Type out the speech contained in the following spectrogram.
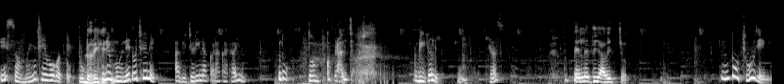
એ સમય જ એવો હતો. તું ડરી ગઈ મને તો છે ને આ વીજળીના કડાકા થાય ને તો દમ કપડાવી જાઉં છું. રિયલી યસ તું પહેલેથી આવી જ છો. હું તો છું જ એવી.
